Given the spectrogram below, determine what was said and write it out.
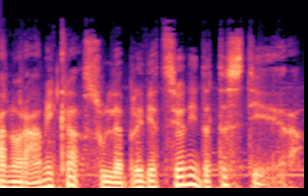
Panoramica sulle abbreviazioni da tastiera.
